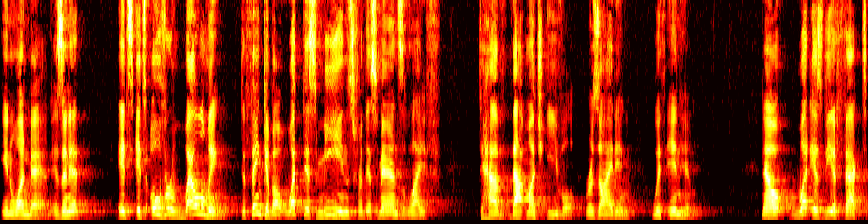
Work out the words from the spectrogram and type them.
in one man, isn't it? It's, it's overwhelming to think about what this means for this man's life to have that much evil residing within him. Now, what is the effect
